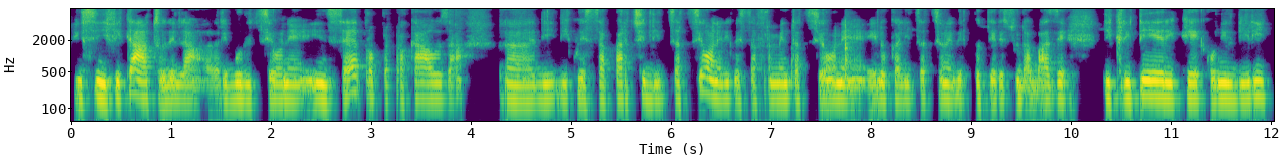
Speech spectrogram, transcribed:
il significato della rivoluzione in sé, proprio a causa eh, di, di questa parcellizzazione, di questa frammentazione e localizzazione del potere sulla base di criteri che con il diritto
